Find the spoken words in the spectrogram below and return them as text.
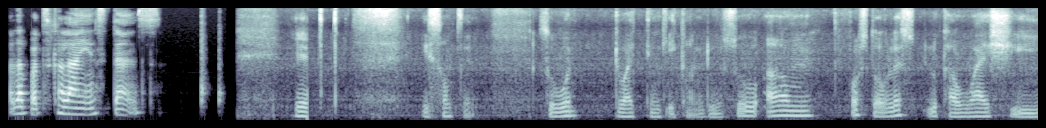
at that particular instance? Yeah, it's something. So what do I think he can do? So um first off let's look at why she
